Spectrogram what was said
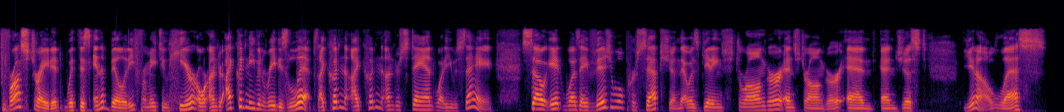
frustrated with this inability for me to hear or under I couldn't even read his lips. I couldn't I couldn't understand what he was saying. So it was a visual perception that was getting stronger and stronger and and just you know less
